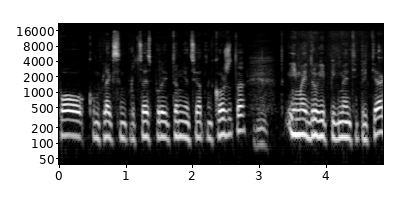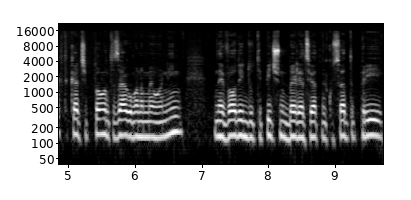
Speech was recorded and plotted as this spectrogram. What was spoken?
по-комплексен процес поради тъмния цвят на кожата. Има и други пигменти при тях, така че пълната загуба на меланин не води до типично белия цвят на косата при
